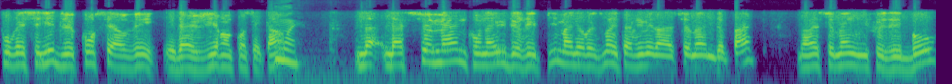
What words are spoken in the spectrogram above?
pour essayer de le conserver et d'agir en conséquence. Ouais. La, la semaine qu'on a eu de répit, malheureusement, est arrivée dans la semaine de Pâques, dans la semaine où il faisait beau,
